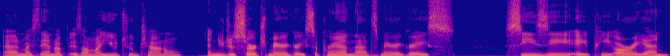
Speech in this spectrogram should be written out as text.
And my stand up is on my YouTube channel. And you just search Mary Grace Czapran. That's Mary Grace C Z A P R A N.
